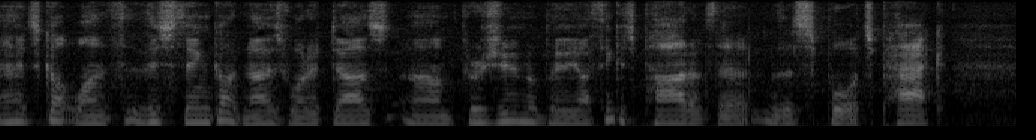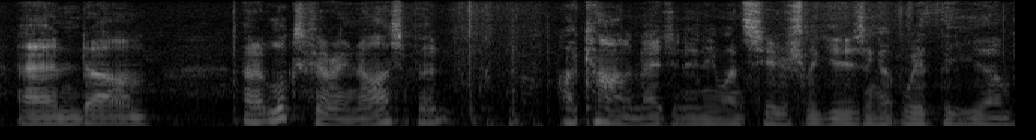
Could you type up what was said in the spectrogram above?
And it's got one, th- this thing, God knows what it does. Um, presumably, I think it's part of the, the sports pack. And, um, and it looks very nice, but I can't imagine anyone seriously using it with the, um,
